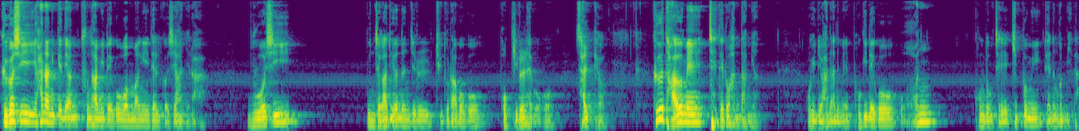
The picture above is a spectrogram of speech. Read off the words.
그것이 하나님께 대한 분함이 되고 원망이 될 것이 아니라 무엇이 문제가 되었는지를 뒤돌아보고 복귀를 해보고 살펴 그 다음에 제대로 한다면 오히려 하나님의 복이 되고 온 공동체의 기쁨이 되는 겁니다.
